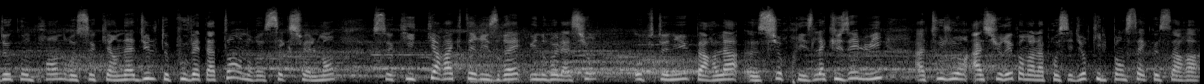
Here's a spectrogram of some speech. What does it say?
de comprendre ce qu'un adulte pouvait attendre sexuellement, ce qui caractériserait une relation obtenue par la euh, surprise. L'accusé, lui, a toujours assuré pendant la procédure qu'il pensait que Sarah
